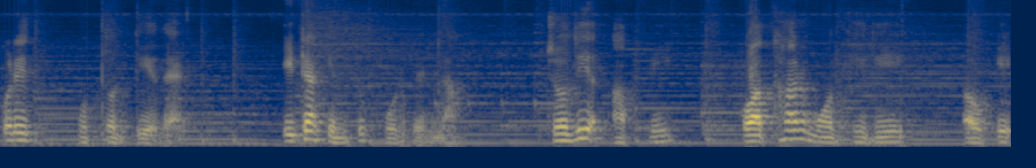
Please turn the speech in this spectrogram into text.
করে উত্তর দিয়ে দেন। এটা কিন্তু করবেন না। যদি আপনি কথার মধ্যে দিয়ে কাউকে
